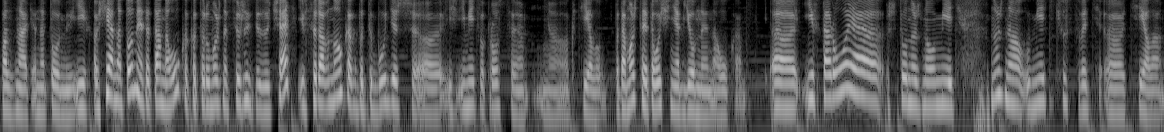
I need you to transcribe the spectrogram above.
познать анатомию. И вообще анатомия – это та наука, которую можно всю жизнь изучать, и все равно как бы ты будешь э, иметь вопросы э, к телу, потому что это очень объемная наука. Э, и второе, что нужно уметь, нужно уметь чувствовать э, тело.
